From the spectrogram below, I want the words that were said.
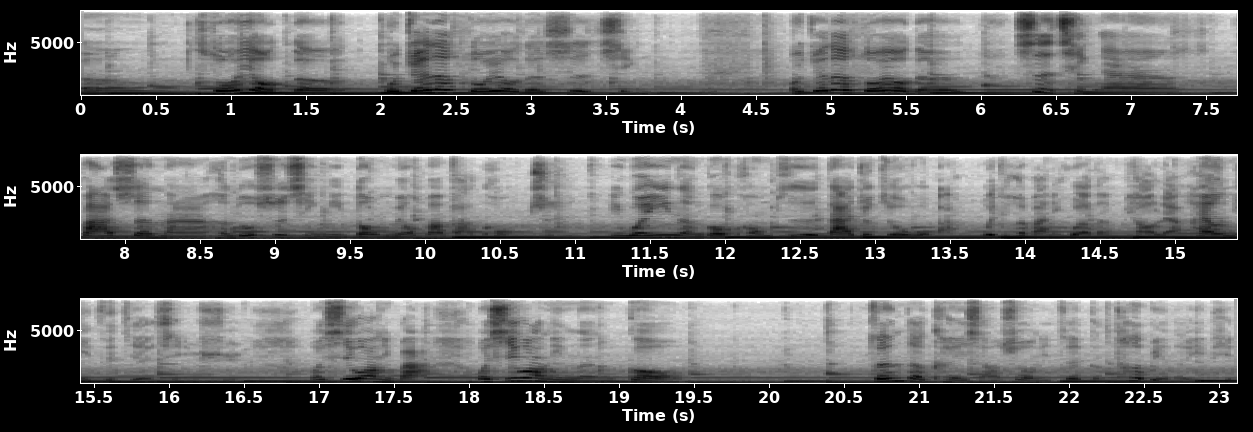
嗯，所有的，我觉得所有的事情，我觉得所有的事情啊，发生啊，很多事情你都没有办法控制，你唯一能够控制的大概就只有我吧。我一定会把你活得很漂亮，还有你自己的情绪。我希望你吧，我希望你能够。真的可以享受你这个特别的一天。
